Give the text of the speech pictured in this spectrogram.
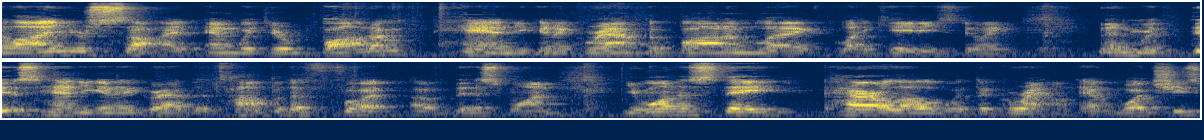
to lie on your side, and with your bottom hand, you're to grab the bottom leg like Katie's doing. Then with this hand, you're to grab the top of the foot of this one. You want to stay parallel with the ground. And what she's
